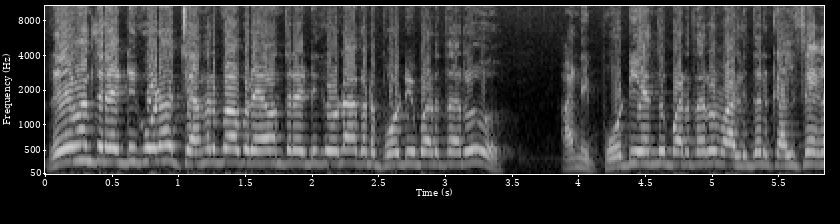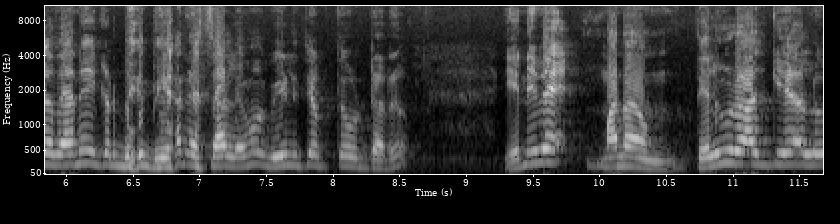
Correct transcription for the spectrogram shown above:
రేవంత్ రెడ్డి కూడా చంద్రబాబు రేవంత్ రెడ్డి కూడా అక్కడ పోటీ పడతారు. అని పోటీ ఎందుకు పడతారు? వాళ్ళిద్దరు కలిసే కదా అని ఇక్కడ బీఆర్ఎస్ వాళ్ళేమో వీళ్ళు చెప్తూ ఉంటారు. ఎనీవే మనం తెలుగు రాజకీయాలు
